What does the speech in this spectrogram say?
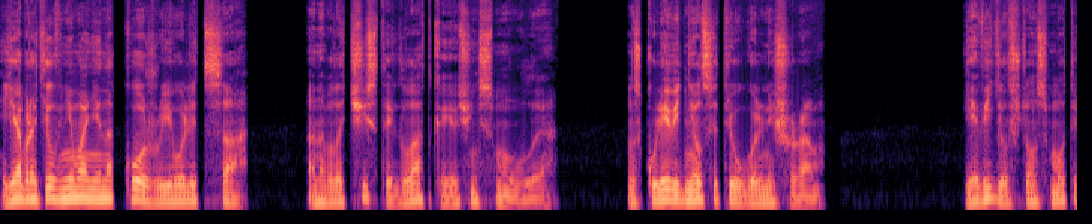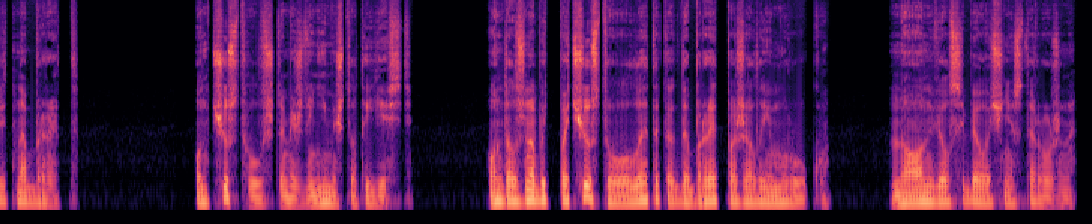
Я обратил внимание на кожу его лица. Она была чистая, гладкая и очень смуглая. На скуле виднелся треугольный шрам. Я видел, что он смотрит на Бред. Он чувствовал, что между ними что-то есть. Он, должно быть, почувствовал это, когда Бред пожала ему руку. Но он вел себя очень осторожно.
